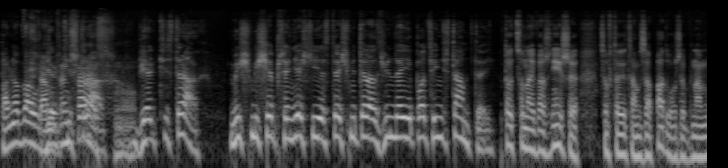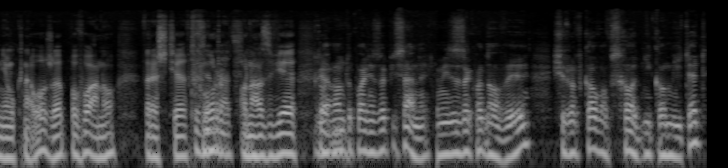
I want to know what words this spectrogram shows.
Panował wielki czas, strach. no. Wielki strach. Myśmy się przenieśli, jesteśmy teraz w innej epoce niż tamtej. To, co najważniejsze, co wtedy tam zapadło, żeby nam nie uknęło, że powołano wreszcie twór o nazwie Ja mam dokładnie zapisany. Międzyzakładowy Środkowo-Wschodni Komitet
